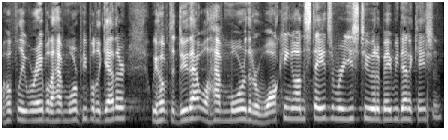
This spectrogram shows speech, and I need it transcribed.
hopefully we're able to have more people together, we hope to do that. We'll have more that are walking on stage than we're used to at a baby dedication.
